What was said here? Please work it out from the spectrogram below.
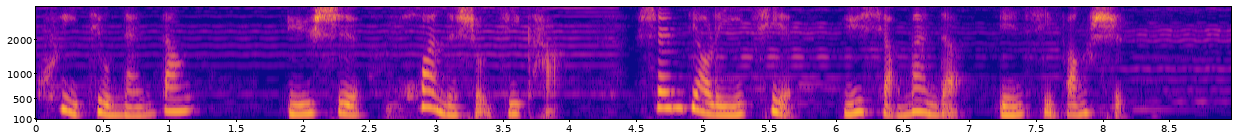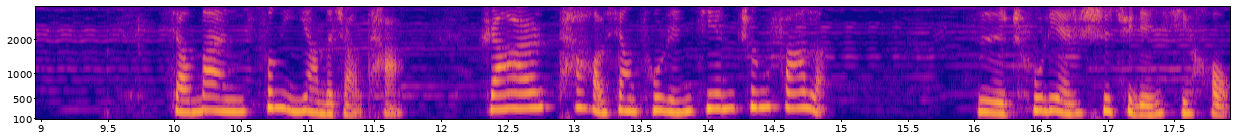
愧疚难当，于是换了手机卡，删掉了一切与小曼的联系方式。小曼风一样的找他。然而，他好像从人间蒸发了。自初恋失去联系后，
